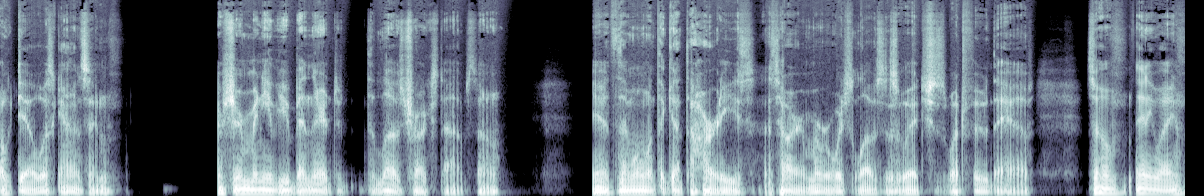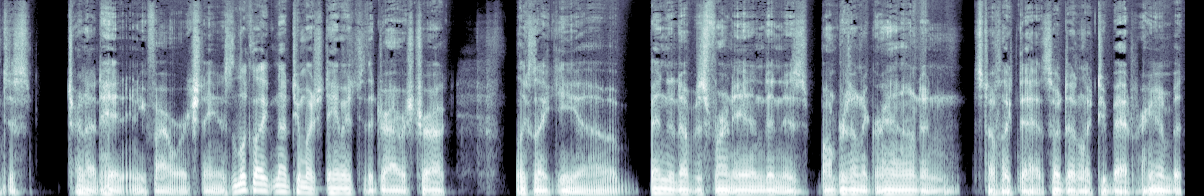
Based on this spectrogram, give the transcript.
Oakdale, Wisconsin. I'm sure many of you have been there to the Love's truck stop. So yeah, it's the one with the got the Hardee's. That's how I remember which Love's is which is what food they have. So anyway, just try not to hit any fireworks stands. It looked like not too much damage to the driver's truck. Looks like he uh, bended up his front end and his bumpers on the ground and stuff like that. So it doesn't look too bad for him. But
